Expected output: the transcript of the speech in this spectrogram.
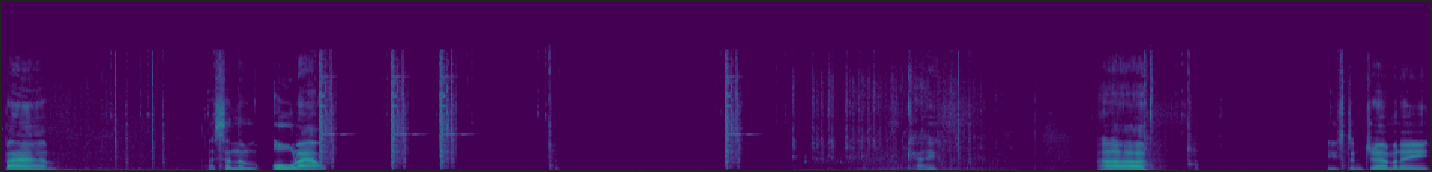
Bam. Let's send them all out. Okay. Uh, Eastern Germany.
